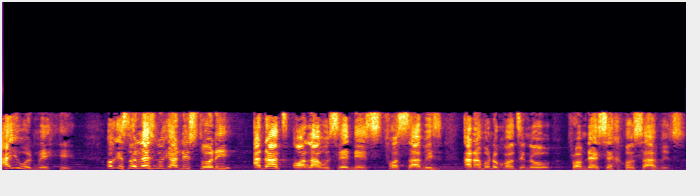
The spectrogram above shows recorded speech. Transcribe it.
Are you with me? Okay, so let's look at this story, and that's all I will say this first service, and I'm going to continue from there second service.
